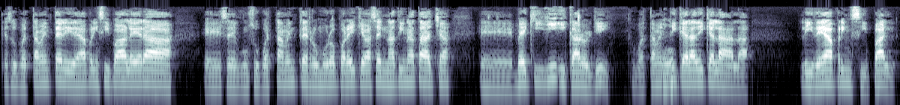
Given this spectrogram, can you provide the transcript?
que supuestamente la idea principal era, eh, según supuestamente rumoró por ahí, que iba a ser Nati Natacha, eh, Becky G y Carol G. Supuestamente y que era di que la, la, la idea principal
